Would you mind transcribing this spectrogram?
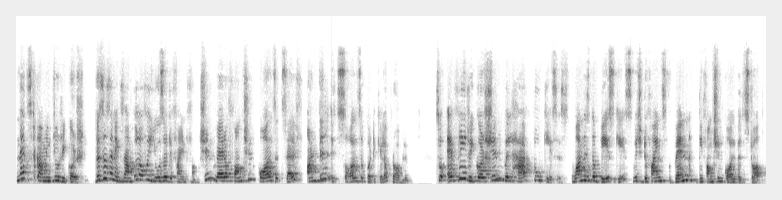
Next, coming to recursion. This is an example of a user-defined function where a function calls itself until it solves a particular problem. So every recursion will have two cases. One is the base case, which defines when the function call will stop,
